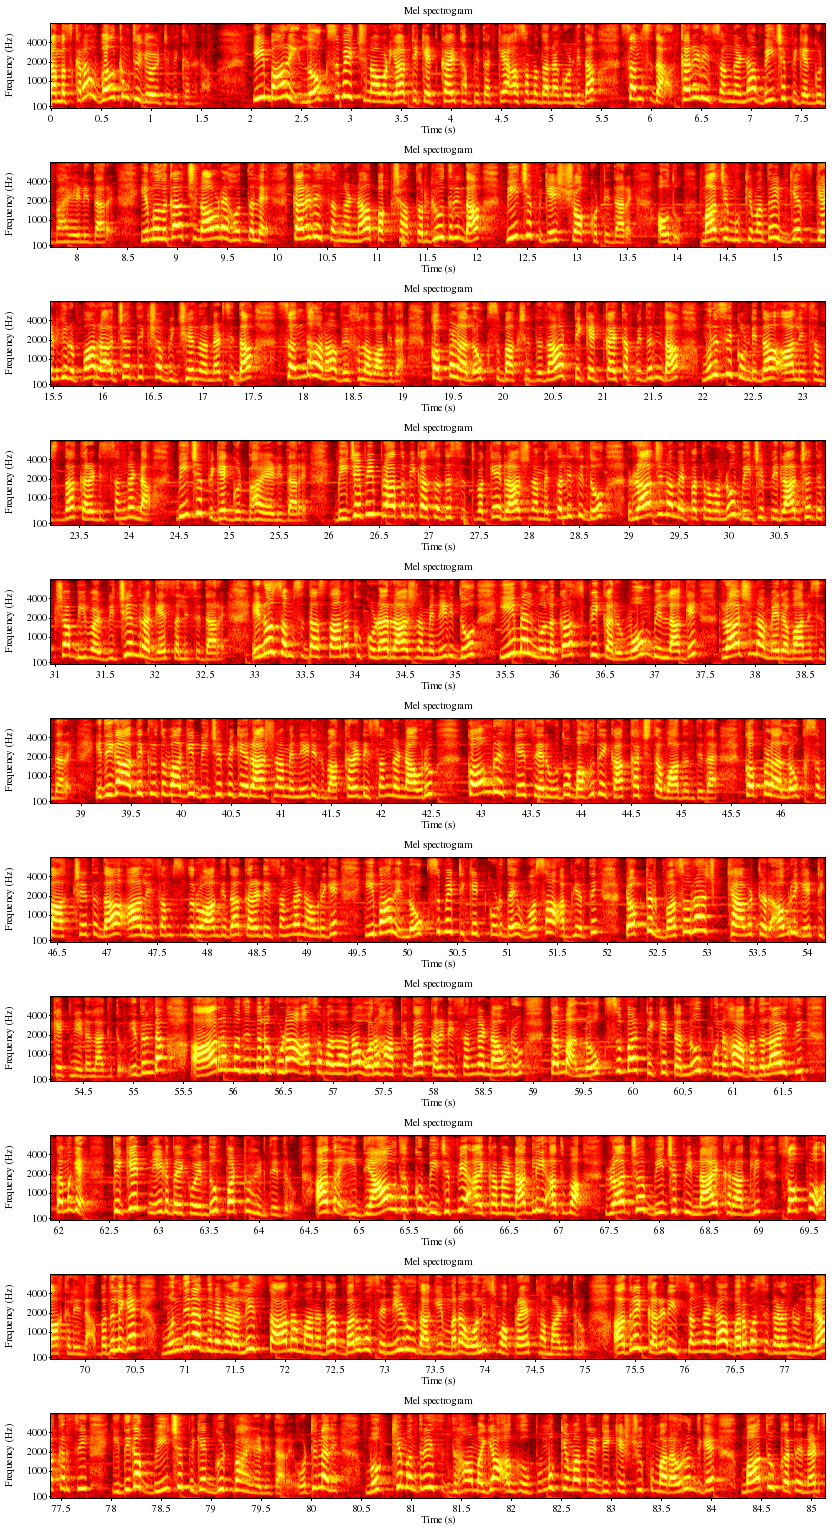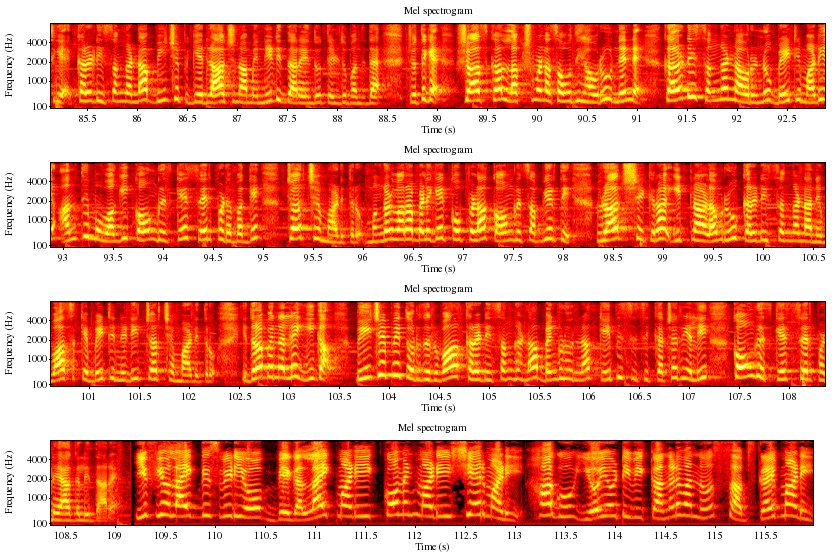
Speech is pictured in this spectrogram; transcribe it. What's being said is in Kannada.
ನಮಸ್ಕಾರ welcome to yo TV Kannada ಈ ಬಾರಿ ಲೋಕಸಭೆ ಚುನಾವಣೆಯ ಟಿಕೆಟ್ ಕೈ ತಪ್ಪಿದ್ದಕ್ಕೆ ಅಸಮಾಧಾನಗೊಂಡಿದ್ದ ಸಂಸದ ಕರಡಿ ಸಂಗಣ್ಣ ಬಿಜೆಪಿಗೆ ಗುಡ್ ಬೈ ಹೇಳಿದ್ದಾರೆ. ಈ ಮೂಲಕ ಚುನಾವಣೆ ಹೊತ್ತಲ್ಲೇ ಕರಡಿ ಸಂಗಣ್ಣ ಪಕ್ಷ ತೊರೆಯುವುದರಿಂದ ಬಿಜೆಪಿಗೆ ಶಾಕ್ ಕೊಟ್ಟಿದ್ದಾರೆ. ಹೌದು, ಮಾಜಿ ಮುಖ್ಯಮಂತ್ರಿ ಬಿಎಸ್ ಯಡಿಯೂರಪ್ಪ ರಾಜ್ಯಾಧ್ಯಕ್ಷ ವಿಜೇಂದ್ರ ನಡೆಸಿದ್ದ ಸಂಧಾನ ವಿಫಲವಾಗಿದೆ. ಕೊಪ್ಪಳ ಲೋಕಸಭಾ ಕ್ಷೇತ್ರದ ಟಿಕೆಟ್ ಕೈ ತಪ್ಪಿದ್ದರಿಂದ ಮುನಿಸಿಕೊಂಡಿದ್ದ ಹಾಲಿ ಸಂಸದ ಕರಡಿ ಸಂಗಣ್ಣ ಬಿಜೆಪಿಗೆ ಗುಡ್ ಬೈ ಹೇಳಿದ್ದಾರೆ. ಬಿಜೆಪಿ ಪ್ರಾಥಮಿಕ ಸದಸ್ಯತ್ವಕ್ಕೆ ರಾಜೀನಾಮೆ ಸಲ್ಲಿಸಿದ್ದು ರಾಜೀನಾಮೆ ಪತ್ರವನ್ನು ಬಿಜೆಪಿ ರಾಜ್ಯಾಧ್ಯಕ್ಷ ಬಿವೈ ವಿಜೇಂದ್ರಗೆ ಸಲ್ಲಿಸಿದ್ದಾರೆ. ಇನ್ನು ಸಂಸದ ಸ್ಥಾನಕ್ಕೂ ಕೂಡ ರಾಜೀನಾಮೆ ನೀಡಿದ್ದು ಇಮೇಲ್ ಮೂಲಕ ಸ್ಪೀಕರ್ ಓಂ ಬಿರ್ಲಾಗೆ ರಾಜೀನಾಮೆ ರವಾನಿಸಿದ್ದಾರೆ. ಇದೀಗ ಅಧಿಕೃತವಾಗಿ ಬಿಜೆಪಿಗೆ ರಾಜೀನಾಮೆ ನೀಡಿರುವ ಕರಡಿ ಸಂಗಣ್ಣ ಅವರು ಕಾಂಗ್ರೆಸ್ಗೆ ಸೇರುವುದು ಬಹುತೇಕ ಖಚಿತವಾದಂತಿದೆ. ಕೊಪ್ಪಳ ಲೋಕಸಭಾ ಕ್ಷೇತ್ರದ ಹಾಲಿ ಸಂಸದರು ಆಗಿದ್ದ ಕರಡಿ ಸಂಗಣ್ಣ ಅವರಿಗೆ ಈ ಬಾರಿ ಲೋಕಸಭೆ ಟಿಕೆಟ್ ಕೊಡದೆ ಹೊಸ ಅಭ್ಯರ್ಥಿ ಡಾಕ್ಟರ್ ಬಸವರಾಜ್ ಕ್ಯಾವಟರ್ ಅವರಿಗೆ ಟಿಕೆಟ್ ನೀಡಲಾಗಿತ್ತು. ಇದರಿಂದ ಆರಂಭದಿಂದಲೂ ಕೂಡ ಅಸಮಾಧಾನ ಹೊರಹಾಕಿದ್ದ ಕರಡಿ ಸಂಗಣ್ಣ ಅವರು ತಮ್ಮ ಲೋಕಸಭಾ ಟಿಕೆಟ್ ಅನ್ನು ಪುನಃ ಬದಲಾಯಿಸಿ ತಮಗೆ ಟಿಕೆಟ್ ನೀಡಬೇಕು ಎಂದು ಪಟ್ಟು ಹಿಡಿದಿದ್ರು. ಆದರೆ ಇದ್ಯಾವುದಕ್ಕೂ ಬಿಜೆಪಿ ಹೈಕಮಾಂಡ್ ಆಗಲಿ ಅಥವಾ ರಾಜ್ಯ ಬಿಜೆಪಿ ನಾಯಕರಾಗ್ಲಿ ಸೊಪ್ಪು ಹಾಕಲಿಲ್ಲ. ಬದಲಿಗೆ ಮುಂದಿನ ದಿನಗಳಲ್ಲಿ ಸ್ಥಾನಮಾನದ ಭರವಸೆ ನೀಡುವುದಾಗಿ ಮನವೊಲಿಸುವ ಪ್ರಯತ್ನ ಮಾಡಿದರು. ಆದರೆ ಕರಡಿ ಸಂಗಣ್ಣ ಭರವಸೆಗಳನ್ನು ನಿರಾಕರಿಸಿ ಇದೀಗ ಬಿಜೆಪಿಗೆ ಗುಡ್ ಬೈ ಹೇಳಿದ್ದಾರೆ. ಒಟ್ಟಿನಲ್ಲಿ ಮುಖ್ಯಮಂತ್ರಿ ಸಿದ್ದರಾಮಯ್ಯ ಹಾಗೂ ಉಪಮುಖ್ಯಮಂತ್ರಿ ಡಿ ಕೆ ಶಿವಕುಮಾರ್ ಅವರೊಂದಿಗೆ ಮಾತುಕತೆ ನಡೆಸಿ ಕರಡಿ ಸಂಗಣ್ಣ ಬಿಜೆಪಿಗೆ ರಾಜೀನಾಮೆ ನೀಡಿದ್ದಾರೆ ಎಂದು ತಿಳಿದು ಬಂದಿದೆ. ಜೊತೆಗೆ ಶಾಸಕ ಲಕ್ಷ್ಮಣ ಸವದಿ ಅವರು ನಿನ್ನೆ ಕರಡಿ ಸಂಗಣ್ಣ ಅವರನ್ನು ಭೇಟಿ ಮಾಡಿ ಅಂತಿಮವಾಗಿ ಕಾಂಗ್ರೆಸ್ಗೆ ಸೇರ್ಪಡೆ ಬಗ್ಗೆ ಚರ್ಚೆ ಮಾಡಿದರು. ಮಂಗಳವಾರ ಬೆಳಗ್ಗೆ ಕೊಪ್ಪಳ ಕಾಂಗ್ರೆಸ್ ಅಭ್ಯರ್ಥಿ ರಾಜಶೇಖರ ಇಟ್ನಾಳ್ ಅವರು ಕರಡಿ ಸಂಗಣ್ಣ ನಿವಾಸಕ್ಕೆ ಭೇಟಿ ನೀಡಿ ಚರ್ಚೆ ಮಾಡಿದರು. ಇದರ ಬೆನ್ನಲ್ಲೇ ಈಗ ಬಿಜೆಪಿ ತೊರೆದಿರುವ ಕರಡಿ ಸಂಗಣ್ಣ ಬೆಂಗಳೂರಿನ ಕೆಪಿಸಿಸಿ ಕಚೇರಿಯಲ್ಲಿ ಕಾಂಗ್ರೆಸ್ಗೆ ಸೇರ್ಪಡೆಯಾಗಲಿದ್ದಾರೆ. If you like this video ಬೇಗ ಲೈಕ್ ಮಾಡಿ ಕಾಮೆಂಟ್ ಮಾಡಿ ಶೇರ್ ಮಾಡಿ ಹಾಗೂ ಯೋಯೋ ಟಿವಿ ಕನ್ನಡವನ್ನು ಸಬ್ಸ್ಕ್ರೈಬ್ ಮಾಡಿ.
